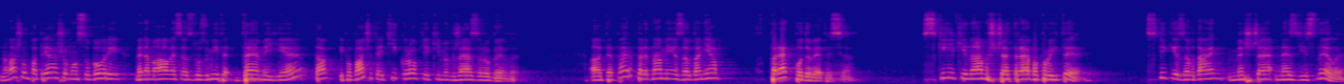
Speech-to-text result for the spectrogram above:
на нашому патріаршому соборі ми намагалися зрозуміти, де ми є, так, і побачити ті кроки, які ми вже зробили. Але тепер перед нами є завдання вперед подивитися, скільки нам ще треба пройти, скільки завдань ми ще не здійснили,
